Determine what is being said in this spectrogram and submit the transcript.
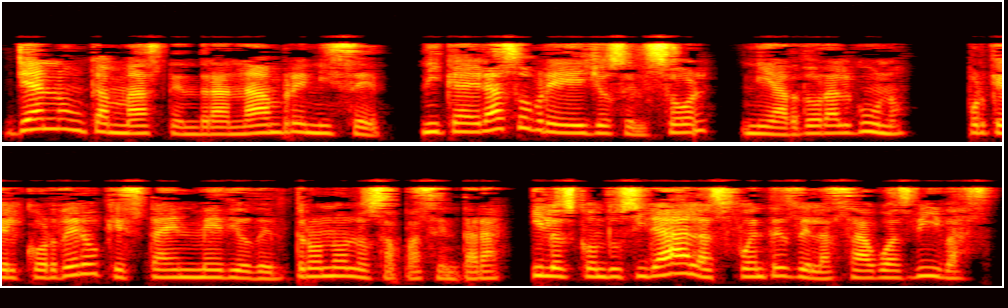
Ya nunca más tendrán hambre ni sed, ni caerá sobre ellos el sol, ni ardor alguno, porque el Cordero que está en medio del trono los apacentará, y los conducirá a las fuentes de las aguas vivas.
